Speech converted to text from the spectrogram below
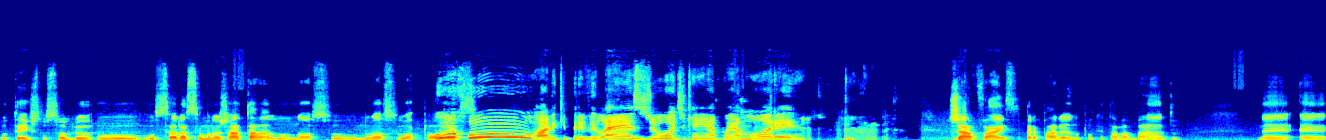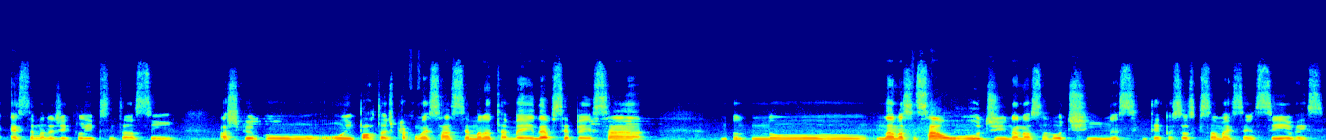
o texto sobre o, o, o céu da semana já tá lá no nosso, no nosso apoia-se. Uhul! Olha que privilégio de quem apoia amore. já vai se preparando porque tá babado, né? É, é semana de eclipse, então assim, acho que o, o importante para começar a semana também deve ser pensar no, no- na nossa saúde, na nossa rotina. assim. Tem pessoas que são mais sensíveis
